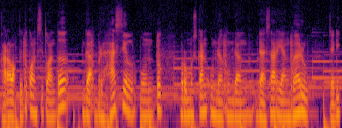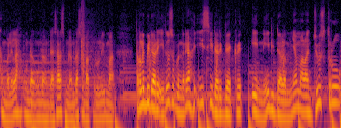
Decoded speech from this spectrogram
karena waktu itu konstituante nggak berhasil untuk merumuskan undang-undang dasar yang baru jadi kembalilah undang-undang dasar 1945 Terlebih dari itu sebenarnya isi dari dekrit ini di dalamnya malah justru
